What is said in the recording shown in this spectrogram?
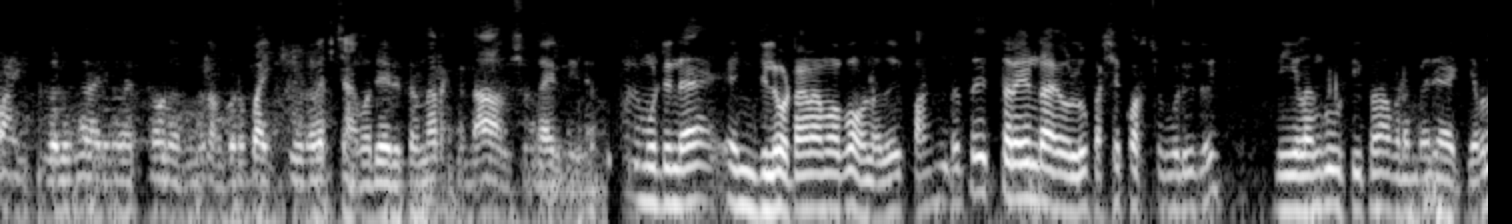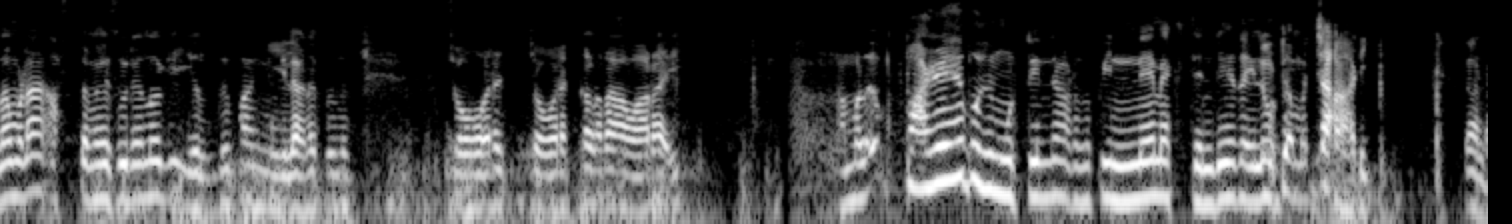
ബൈക്കുകളും കാര്യങ്ങളൊക്കെ വന്നിട്ടുണ്ട്. നമുക്കൊരു ബൈക്ക് ഇവിടെ വെച്ചാൽ മതി. ആയിരുന്നു നടക്കേണ്ട ആവശ്യം ഉണ്ടായിരുന്നില്ല. പുലിമുട്ടിന്റെ എൻഡിലോട്ടാണ് നമ്മൾ പോണത്. പണ്ടത്തെ ഇത്രേ ഉണ്ടായുള്ളൂ. പക്ഷെ കുറച്ചും കൂടി ഇത് നീളം കൂട്ടി ഇപ്പൊ അവിടം വരെ ആക്കി. അപ്പൊ നമ്മുടെ അസ്തമയ സൂര്യൻ നോക്കി എന്ത് ഭംഗിയിലാണ് ഇപ്പൊ ചോര ചോരക്കളർ കളർ ആവാറായി. നമ്മൾ പഴയ പുൽമുട്ടിന്റെ അവിടെ നിന്ന് പിന്നെയും എക്സ്റ്റെൻഡ് ചെയ്തതിലോട്ട് നമ്മൾ ചാടി. കണ്ട?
